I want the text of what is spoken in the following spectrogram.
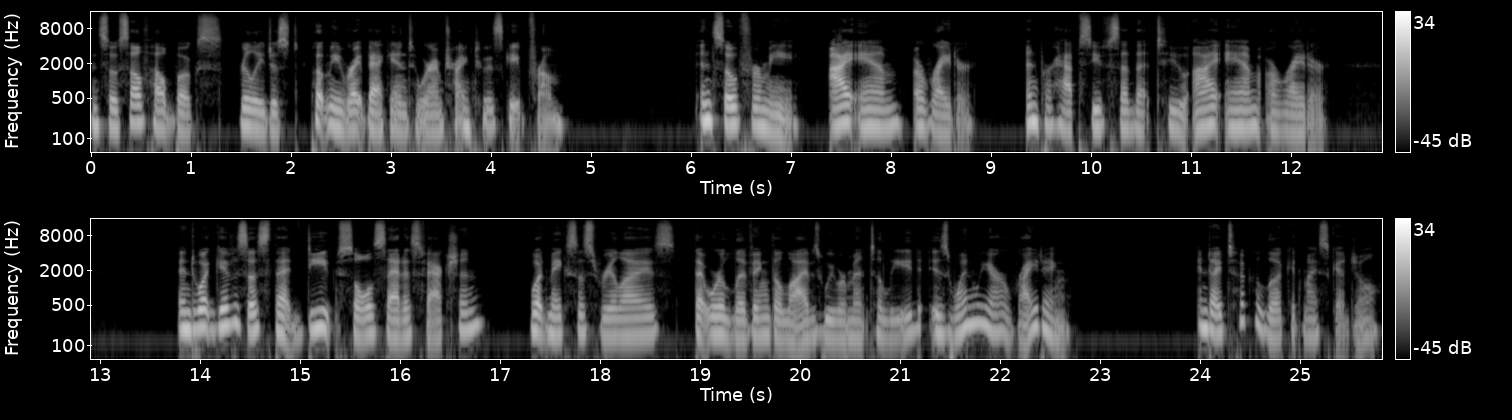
And so self help books really just put me right back into where I'm trying to escape from. And so for me, I am a writer. And perhaps you've said that too. I am a writer. And what gives us that deep soul satisfaction, what makes us realize that we're living the lives we were meant to lead, is when we are writing. And I took a look at my schedule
